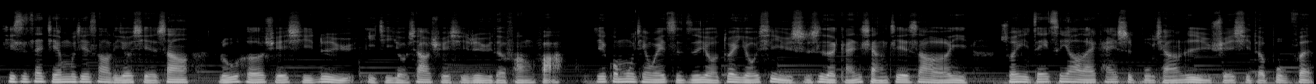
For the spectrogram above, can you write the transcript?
其实，在节目介绍里有写上如何学习日语以及有效学习日语的方法。 结果目前为止只有对游戏与时事的感想介绍而已。所以这一次要来开始补强日语学习的部分。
